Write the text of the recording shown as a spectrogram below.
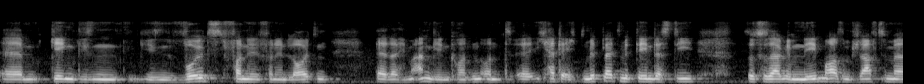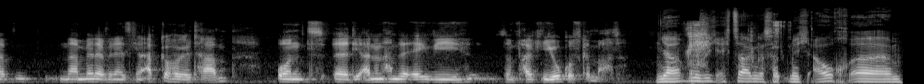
ähm, gegen diesen, diesen Wulst von den, von den Leuten äh, sag angehen konnten. Und äh, ich hatte echt Mitleid mit denen, dass die sozusagen im Nebenhaus, im Schlafzimmer, na, mehr oder weniger sich abgeheult haben. Und äh, die anderen haben da irgendwie so einen falschen Jokus gemacht. Ja, muss ich echt sagen, das hat mich auch ähm,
